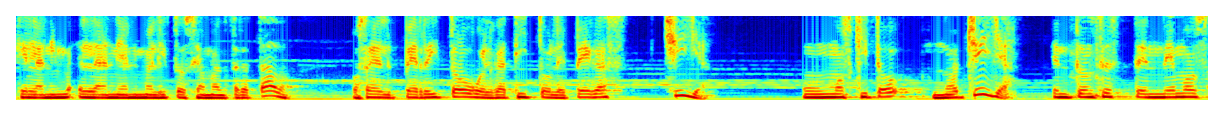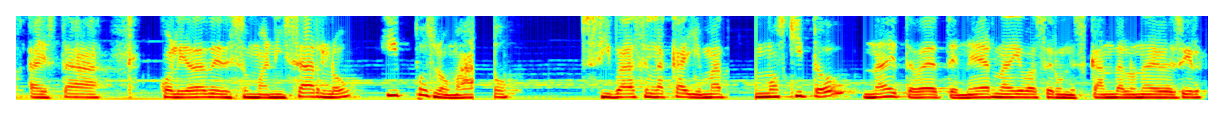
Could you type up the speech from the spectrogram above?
que el, animalito sea maltratado. O sea, el perrito o el gatito le pegas, chilla. Un mosquito no chilla. Entonces tendemos a esta cualidad de deshumanizarlo y pues lo mato. Si vas en la calle y matas un mosquito, nadie te va a detener, nadie va a hacer un escándalo, nadie va a decir,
